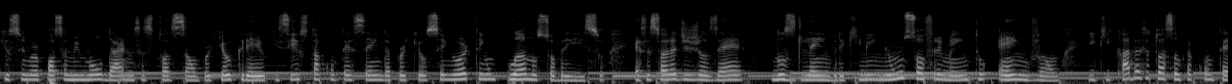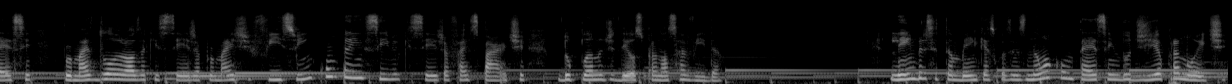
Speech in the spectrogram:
que o Senhor possa me moldar nessa situação, porque eu creio que se isso está acontecendo é porque o Senhor tem um plano sobre isso. Que essa história de José nos lembre que nenhum sofrimento é em vão e que cada situação que acontece, por mais dolorosa que seja, por mais difícil e incompreensível que seja, faz parte do plano de Deus para nossa vida. Lembre-se também que as coisas não acontecem do dia para a noite,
